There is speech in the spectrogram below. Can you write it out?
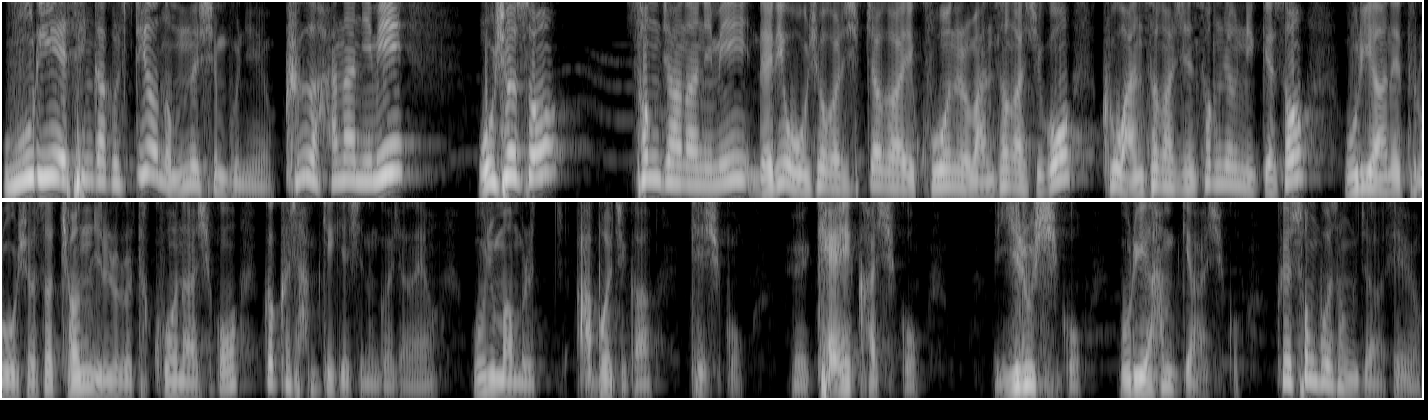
우리의 생각을 뛰어넘으신 분이에요. 그 하나님이 오셔서 성자 하나님이 내려오셔가지고 십자가의 구원을 완성하시고 그 완성하신 성령님께서 우리 안에 들어오셔서 전 인류를 다 구원하시고 끝까지 함께 계시는 거잖아요. 우주 만물 아버지가 계시고 예, 계획하시고 이루시고 우리와 함께 하시고 그게 성부 성자예요.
